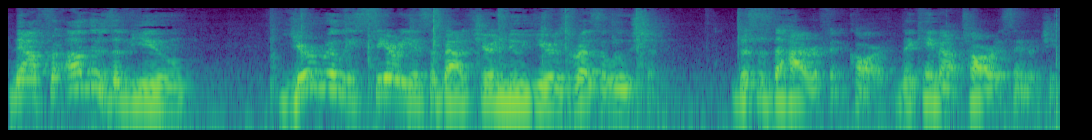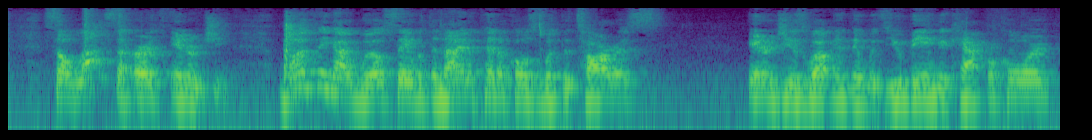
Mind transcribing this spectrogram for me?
Now, for others of you, you're really serious about your New Year's resolution. This is the Hierophant card that came out, Taurus energy. So lots of Earth energy. One thing I will say with the Nine of Pentacles, with the Taurus energy as well, and then with you being a Capricorn,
